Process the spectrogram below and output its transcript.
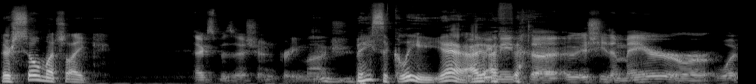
there's so much like Exposition, pretty much. basically, yeah. we I, I meet the. Is she the mayor or what?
